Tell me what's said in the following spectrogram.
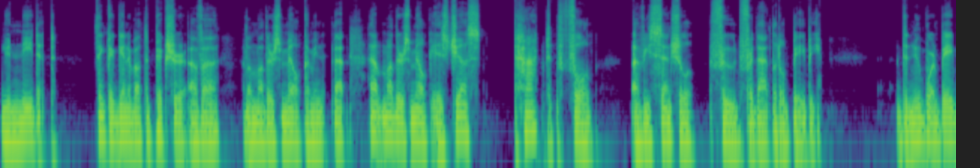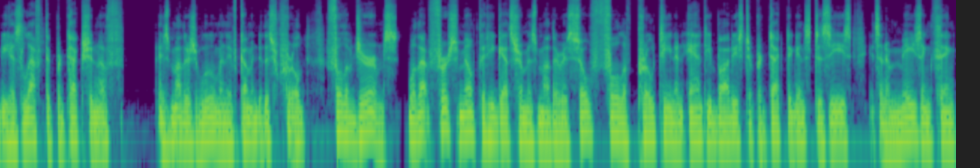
You need it. Think again about the picture of a, of a mother's milk. I mean, that, that mother's milk is just packed full of essential food for that little baby. The newborn baby has left the protection of his mother's womb and they've come into this world full of germs. Well, that first milk that he gets from his mother is so full of protein and antibodies to protect against disease. It's an amazing thing.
